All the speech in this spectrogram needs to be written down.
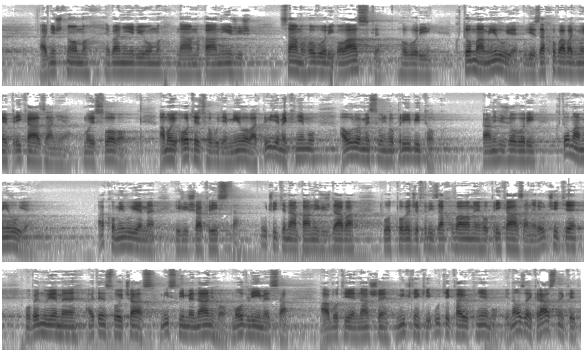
aj v dnešnom evanílium nám Pán Ježiš sám hovorí o láske, hovorí, kto ma miluje, bude zachovávať moje prikázania, moje slovo a môj Otec ho bude milovať. Prídeme k nemu a urobíme si u neho príbytok. Pán Ježiš hovorí, kto ma miluje, ako milujeme Ježiša Krista? Určite nám Pán Ježiš dáva tú odpoveď, že vtedy zachovávame Jeho prikázanie, ale určite mu venujeme aj ten svoj čas, myslíme na ňo, modlíme sa, alebo tie naše myšlienky utekajú k nemu. Je naozaj krásne, keď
